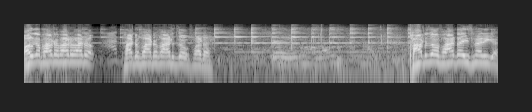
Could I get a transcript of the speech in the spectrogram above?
हल्का फाटो फाटो फाटो। फाटो फाटो फाटो जाऊ फाटो। फाटो जाऊ फाटो स्मारिका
